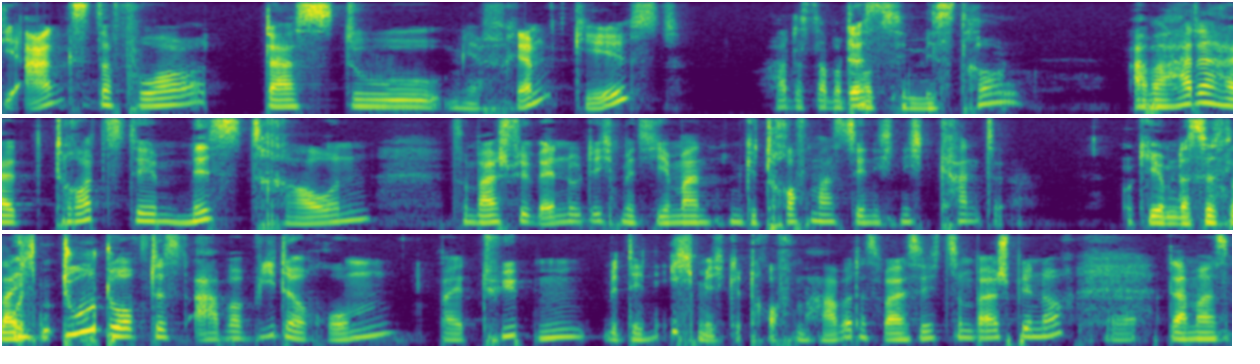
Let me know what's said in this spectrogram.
die Angst davor, dass du mir fremd gehst, Hattest aber Das- trotzdem Misstrauen? aber hatte halt trotzdem Misstrauen, zum Beispiel, wenn du dich mit jemandem getroffen hast, den ich nicht kannte. Okay, um das jetzt vielleicht. Und du durftest aber wiederum bei Typen, mit denen ich mich getroffen habe, das weiß ich zum Beispiel noch, Ja. damals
